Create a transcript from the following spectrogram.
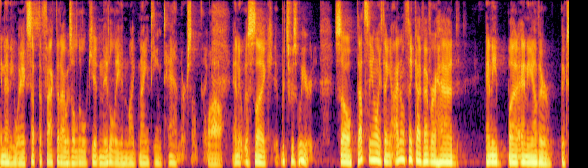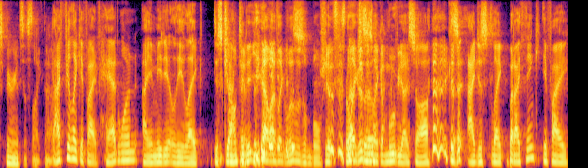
in any way, except the fact that I was a little kid in Italy in like 1910 or something. Wow. And it was like, which was weird. So that's the only thing. I don't think I've ever had any, but any other experiences like that. I feel like if I've had one, I immediately like discounted it. Yeah, I was like, well, this is some bullshit. This is or like not this is like a movie I saw because I just like. But I think if I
